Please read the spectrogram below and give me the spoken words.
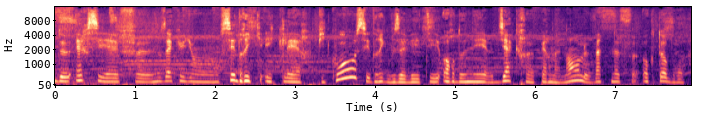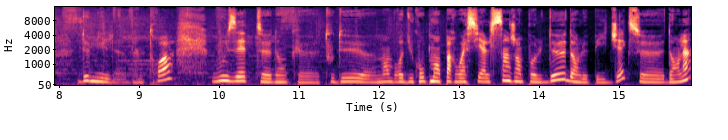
de RCF, nous accueillons Cédric et Claire Picot. Cédric, vous avez été ordonné diacre permanent le 29 octobre 2023. Vous êtes euh, donc euh, tous deux euh, membres du groupement paroissial Saint-Jean-Paul II dans le pays de Gex, dans l'Ain.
